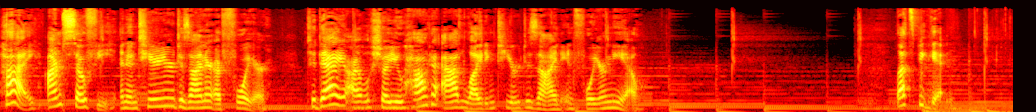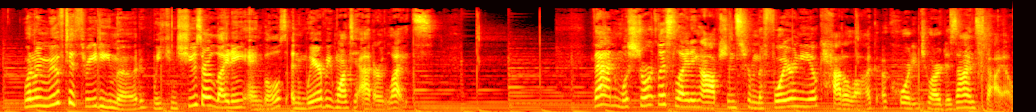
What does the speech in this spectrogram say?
Hi, I'm Sophie, an interior designer at Foyr. Today I will show you how to add lighting to your design in Foyr Neo. Let's begin. When we move to 3D mode, we can choose our lighting angles and where we want to add our lights. Then we'll shortlist lighting options from the Foyr Neo catalog according to our design style.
